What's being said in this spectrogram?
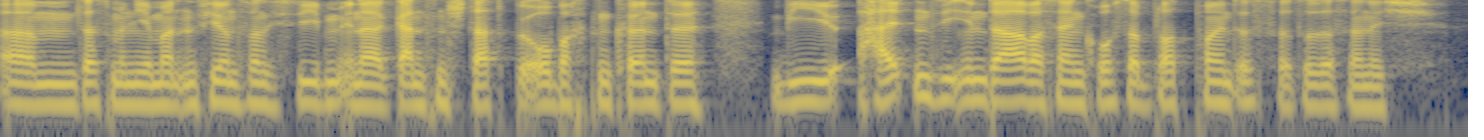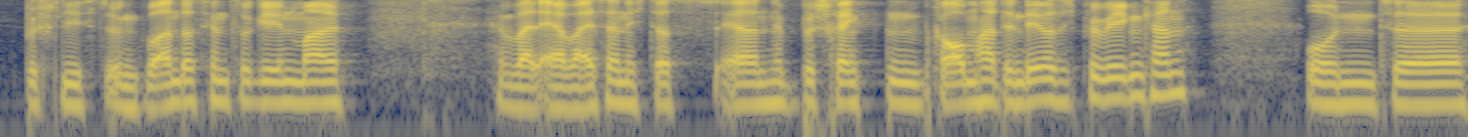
ähm, dass man jemanden 24-7 in einer ganzen Stadt beobachten könnte. Wie halten sie ihn da, was ja ein großer Plotpoint ist, also dass er nicht beschließt, irgendwo anders hinzugehen mal. Weil er weiß ja nicht, dass er einen beschränkten Raum hat, in dem er sich bewegen kann. Und äh,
